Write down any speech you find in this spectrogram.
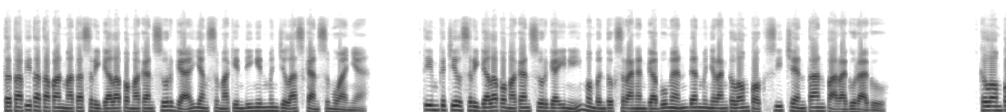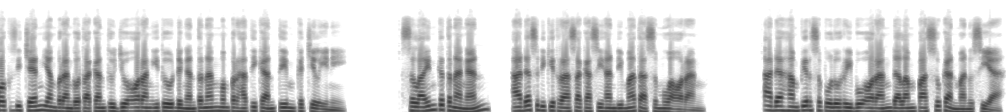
tetapi tatapan mata serigala pemakan surga yang semakin dingin menjelaskan semuanya. Tim kecil serigala pemakan surga ini membentuk serangan gabungan dan menyerang kelompok Zichen tanpa ragu-ragu. Kelompok Zichen yang beranggotakan tujuh orang itu dengan tenang memperhatikan tim kecil ini. Selain ketenangan, ada sedikit rasa kasihan di mata semua orang. Ada hampir sepuluh ribu orang dalam pasukan manusia.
